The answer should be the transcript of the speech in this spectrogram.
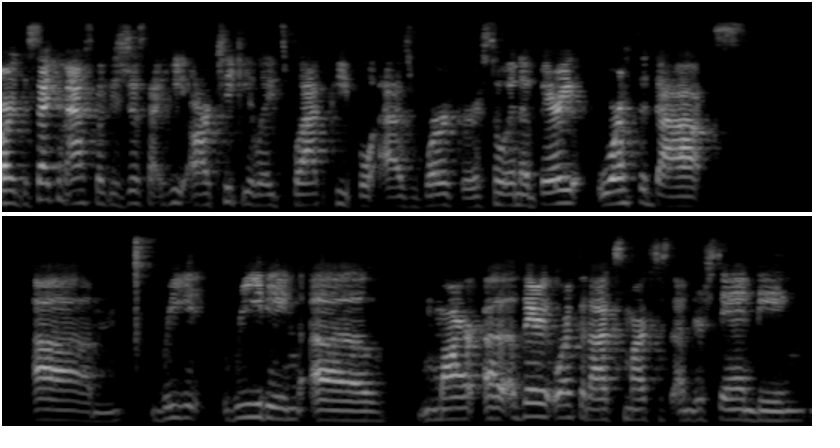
or the second aspect is just that he articulates black people as workers so in a very orthodox um, re- reading of Mar- a very orthodox Marxist understanding,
